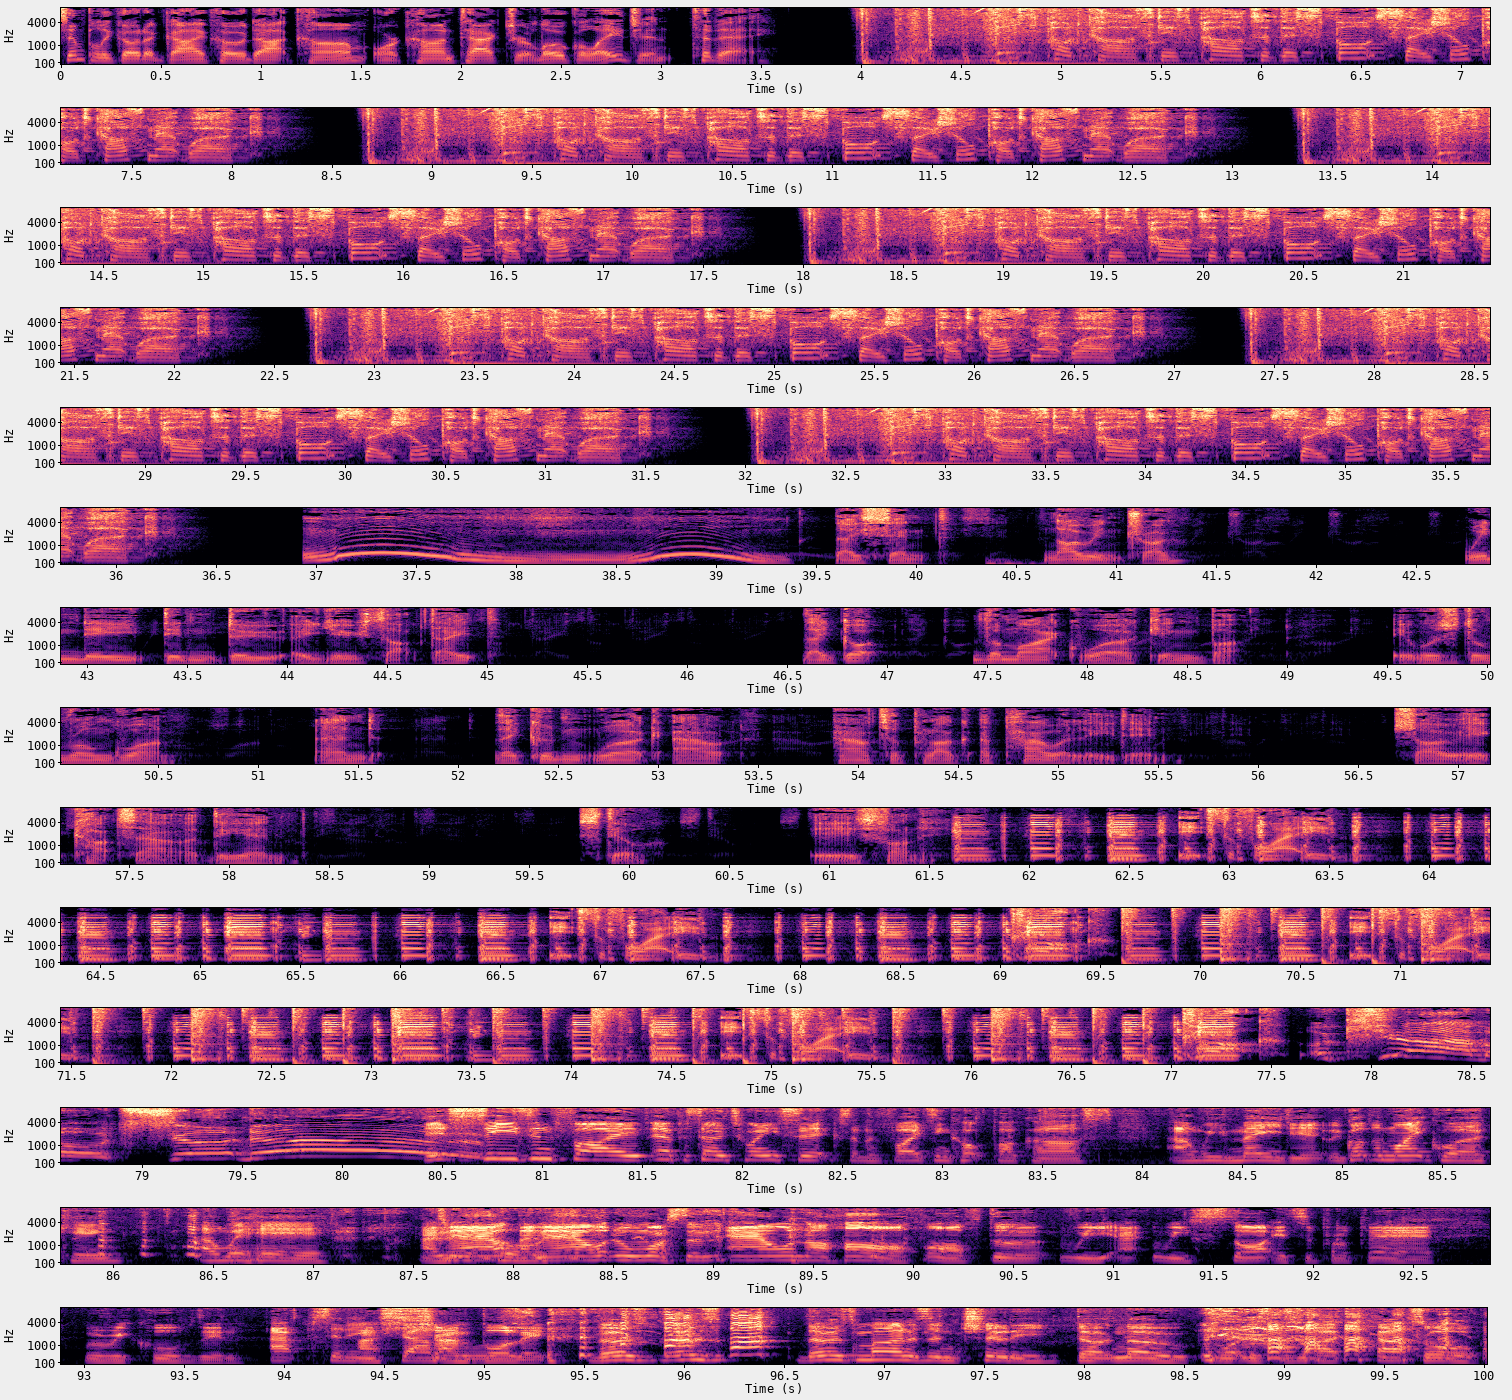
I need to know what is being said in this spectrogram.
Simply go to geico.com or contact your local agent today. This podcast is part of the Sports Social Podcast Network. This podcast is part of the Sports Social Podcast Network. This podcast is part of the Sports Social Podcast Network. This podcast is part of the Sports Social Podcast Network. This podcast is part of the Sports Social Podcast Network. This podcast is part of the Sports Social Podcast Network. This podcast is part of the Sports Social Podcast Network. Mm, they sent no intro. Windy didn't do a youth update. They got the mic working, but it was the wrong one. And they couldn't work out how to plug a power lead in. So it cuts out at the end. Still, it is funny. It's the fighting. It's the fighting. Clock. It's the fighting. It's the fighting. Clock. A camo shirt. No. It's season five, episode 26 of the Fighting Cock podcast, and we've made it. We've got the mic working, and we're here. An to hour, an hour, almost an hour and a half after we uh, we started to prepare, we're recording. Absolutely That's shambles. shambolic. Those those those miners in Chile don't know what this is like at all.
